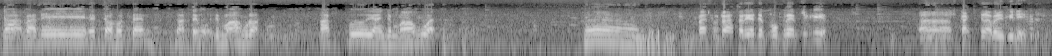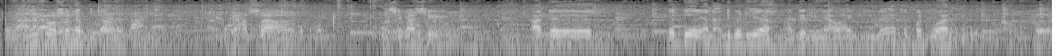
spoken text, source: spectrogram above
Nak balik dekat hotel. Nak tengok jemaah pula. Apa yang jemaah buat. Hmm. Lepas sudah tadi ada program sikit. Ah, sekarang kita nak balik bilik. Ini suasana petang biasa masing-masing ada benda yang nak diberi lah. Ada minyak wangi lah keperluan eh,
